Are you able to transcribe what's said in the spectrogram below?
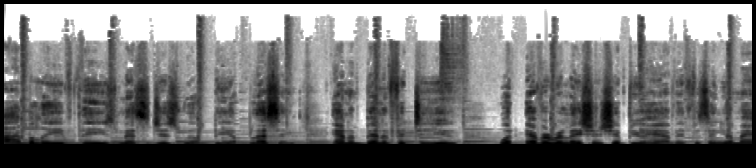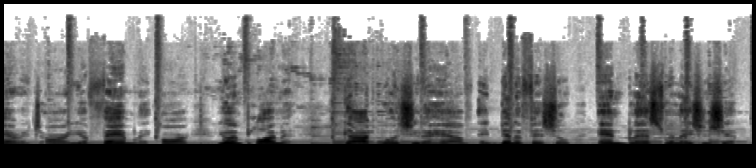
I believe these messages will be a blessing and a benefit to you, whatever relationship you have, if it's in your marriage or your family or your employment. God wants you to have a beneficial and blessed relationship.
